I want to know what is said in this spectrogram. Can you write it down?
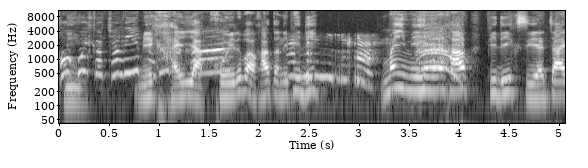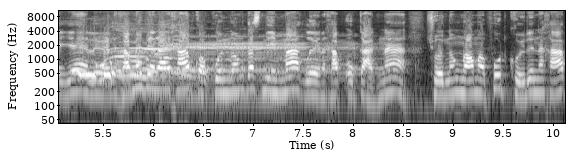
ขอคุยกับชาลีฟมีใครอยากคุยหรือเปล่าครับ ตอนนี้พี่ดิ๊ก ไม่มีค่ะ ไม่มีนะครับ พี่ดิ๊กเสียใจแย่เลยนะครับ ไม่เป็นไรครับ ขอบคุณน้องตัสนีมมากเลยนะครับ โอกาสหน้าชวนน้องๆมาพูดคุยด้วยนะครับ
